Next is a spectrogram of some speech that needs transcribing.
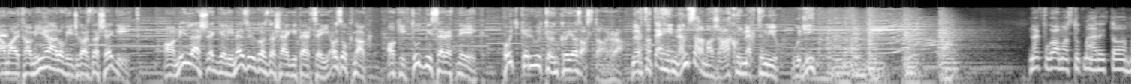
Na majd, ha Mihálovics gazda segít? A millás reggeli mezőgazdasági percei azoknak, akik tudni szeretnék, hogy kerül tönköly az asztalra. Mert a tehén nem szálmazsák, hogy megtömjük, ugye? Megfogalmaztuk már itt a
